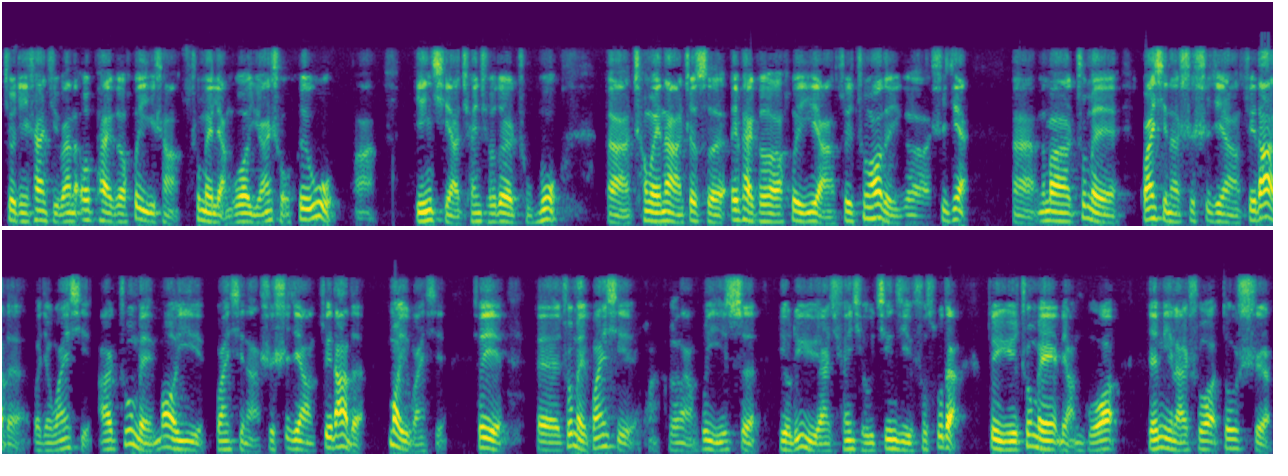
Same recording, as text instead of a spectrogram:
旧金山举办的欧派克会议上，中美两国元首会晤啊，引起啊全球的瞩目啊，成为呢这次 APEC 会议啊最重要的一个事件啊。那么中美关系呢是世界上最大的外交关系，而中美贸易关系呢是世界上最大的贸易关系，所以。呃，中美关系缓和呢，无疑是有利于啊全球经济复苏的，对于中美两国人民来说都是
